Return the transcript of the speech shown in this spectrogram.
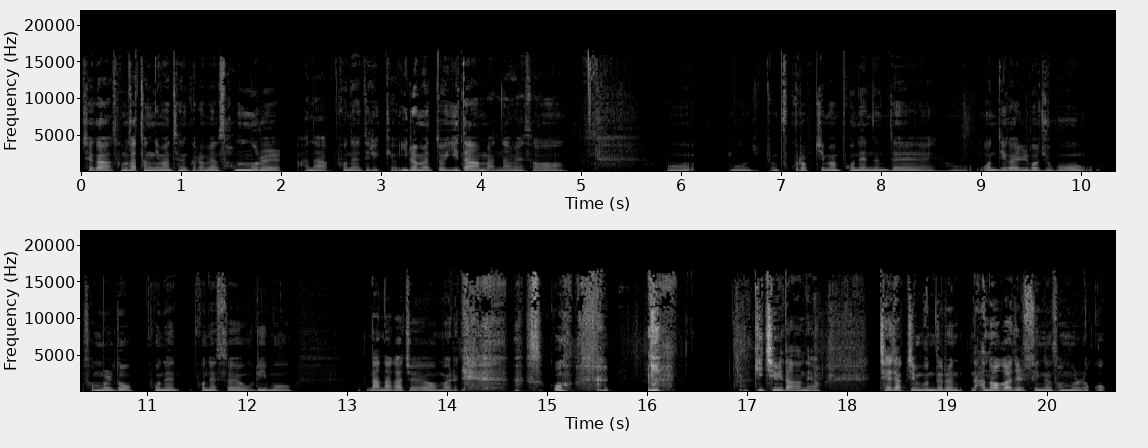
제가 솜사탕님한테는 그러면 선물을 하나 보내드릴게요. 이러면 또 이 다음 만남에서 어, 뭐 좀 부끄럽지만 보냈는데 어, 원디가 읽어주고 선물도 보내 보냈어요. 우리 뭐 나눠 가져요. 막 이렇게 꼭 기침이 당하네요. 제작진 분들은 나눠 가질 수 있는 선물로 꼭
